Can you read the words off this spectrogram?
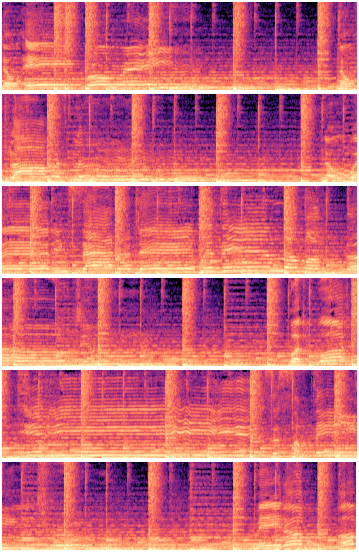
No April rain, no flowers bloom, no wedding Saturday within the month of June. But what it is is something true, made up of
